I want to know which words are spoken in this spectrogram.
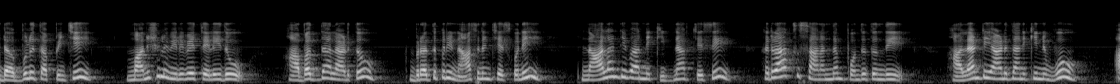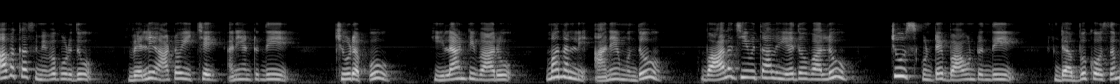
డబ్బులు తప్పించి మనుషుల విలువే తెలీదు. అబద్ధాలాడుతూ బ్రతుకుని నాశనం చేసుకొని నాలాంటి వారిని కిడ్నాప్ చేసి రాక్షస ఆనందం పొందుతుంది. అలాంటి ఆడదానికి నువ్వు అవకాశం ఇవ్వకూడదు. వెళ్ళి ఆటో ఇచ్చే అని అంటుంది. చూడప్పు ఇలాంటి వారు మనల్ని అనే ముందు వాళ్ళ జీవితాలు ఏదో వాళ్ళు చూసుకుంటే బాగుంటుంది డబ్బు కోసం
